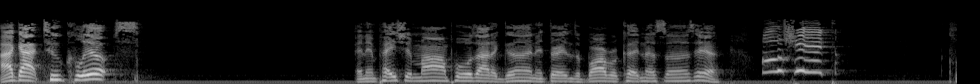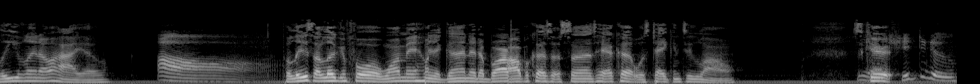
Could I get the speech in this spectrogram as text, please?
I got two clips. An impatient mom pulls out a gun and threatens a barber cutting her son's hair. Cleveland, Ohio. Oh. Police are looking for a woman who had a gun at a barber because her son's haircut was taking too long. Security, Yeah, shit to do.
